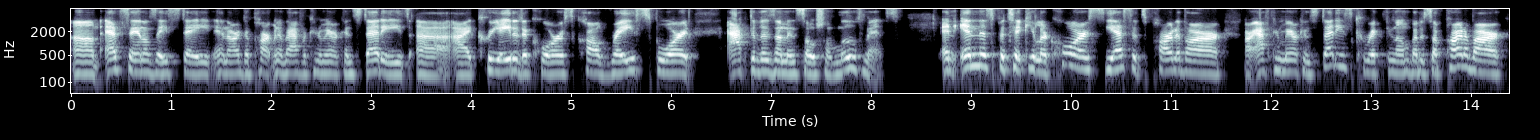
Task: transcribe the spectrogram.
um, at San Jose State in our Department of African American Studies. Uh, I created a course called Race, Sport, Activism, and Social Movements. And in this particular course, yes, it's part of our, our African American Studies curriculum, but it's a part of our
